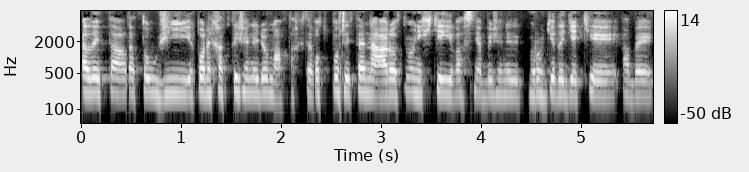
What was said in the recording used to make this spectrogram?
elita ta touží ponechat ty ženy doma, tak chce podpořit ten národ. Oni chtějí vlastně, aby ženy rodily děti, aby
